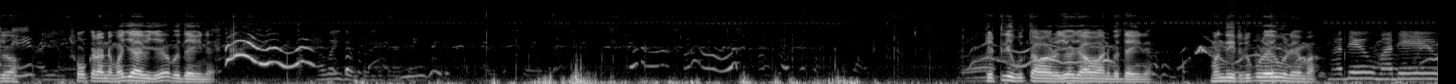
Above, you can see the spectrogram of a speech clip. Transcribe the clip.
જો છોકરાને મજા આવી જાય બધાને હવાઈ જાવ તમે બધા કેટલી ઉતાવળ હોય જો જવાની બધાને મંદિર ટુકડો આવ્યું ને એમાં મહાદેવ મહાદેવ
